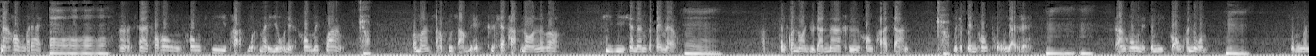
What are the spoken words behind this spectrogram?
หน้าห้องก็ได้อ๋ออ๋ออ๋ออ๋ออ่าใช่เพราะห้องห้องที่พระบวชใหม่อยู่เนี่ย ห้องไม่กว้างครับ ประมาณสามคูณสามเมตร คือแค่พระนอนแล้วก็ทีวีแค่นั้นก็เต็มแล้ว อืมครับผมก็นอนอยู่ด้านหน้าคือห้องพระอาจารย์ ครับ มันจะเป็นห้องโถงใหญ่เลย อืมอืมอืมกลางห้องเนี่ยจะมีกองพระนวม อืมสูงกัน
